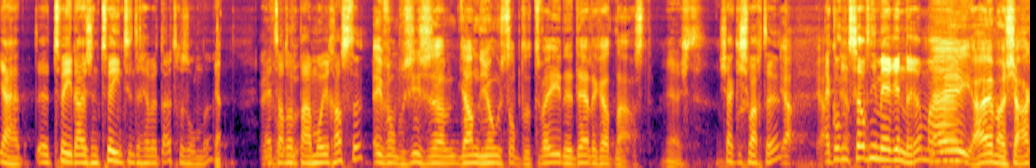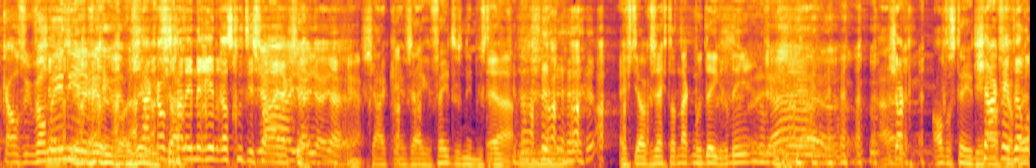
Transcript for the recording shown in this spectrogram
ja, eh, 2022 hebben we het uitgezonden. Ja. Het hadden een paar mooie gasten. Even om precies te zijn, Jan de Jongste op de twee en de derde gaat naast. Juist. Zwarte. Ja, ja, Hij kon ja. het zelf niet meer herinneren, maar Nee, ja, maar Sjaak kan zich wel meer niet herinneren. zeker. kan zich alleen herinneren als het goed is voor Ja, Ajax. ja, hè? ja, ja, ja. Sjaak en zijn veters niet meer Ja. streken. Dus, eh, Heeft hij al gezegd dat NAC moet degraderen? Ja, Altijd tegen die Sjaak heeft wel hè.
